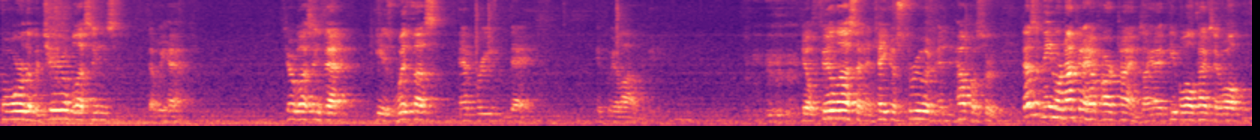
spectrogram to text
for the material blessings that we have. Material blessings that He is with us every day, if we allow Him to be. He'll fill us and take us through and, and help us through. Doesn't mean we're not going to have hard times. I, I people all the time say, "Well,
